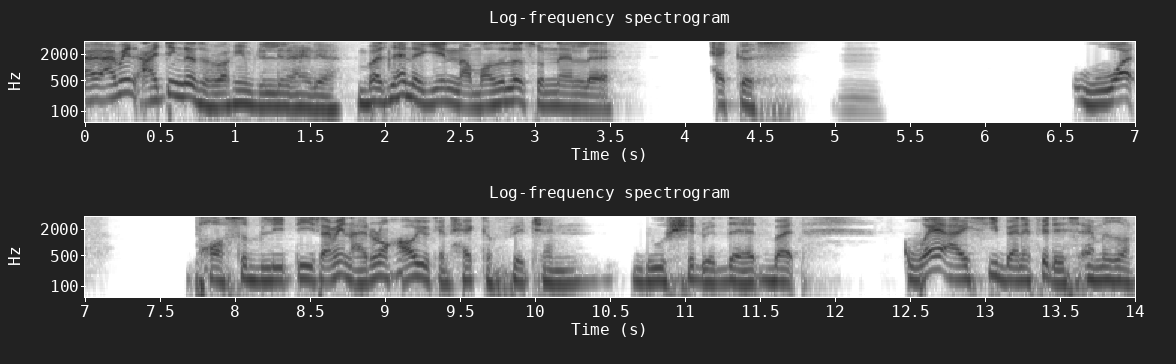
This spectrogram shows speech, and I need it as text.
I, I mean I think that's a fucking brilliant idea but then again நான் முதல்ல சொன்னேன்ல hackers mm. what possibilities I mean I don't know how you can hack a fridge and do shit with that but where I see benefit is Amazon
